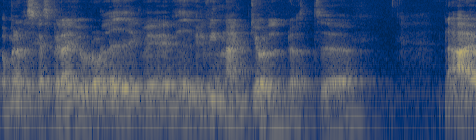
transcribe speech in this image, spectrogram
jag menar vi ska spela Euroleague. Vi, vi vill vinna guldet. Eh, nej,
